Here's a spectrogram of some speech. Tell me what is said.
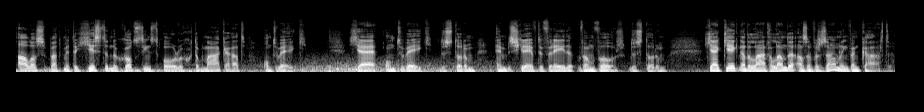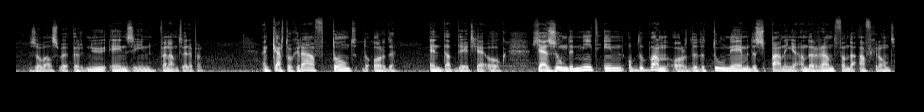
alles wat met de gistende godsdienstoorlog te maken had ontweek. Jij ontweek de storm en beschreef de vrede van voor de storm. Jij keek naar de lage landen als een verzameling van kaarten, zoals we er nu één zien van Antwerpen. Een cartograaf toont de orde en dat deed gij ook. Gij zoomde niet in op de wanorde, de toenemende spanningen aan de rand van de afgrond,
